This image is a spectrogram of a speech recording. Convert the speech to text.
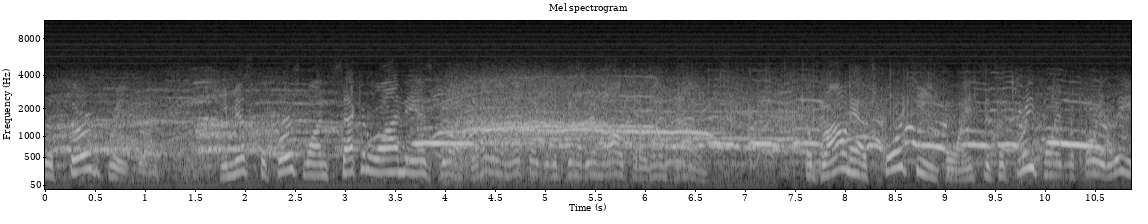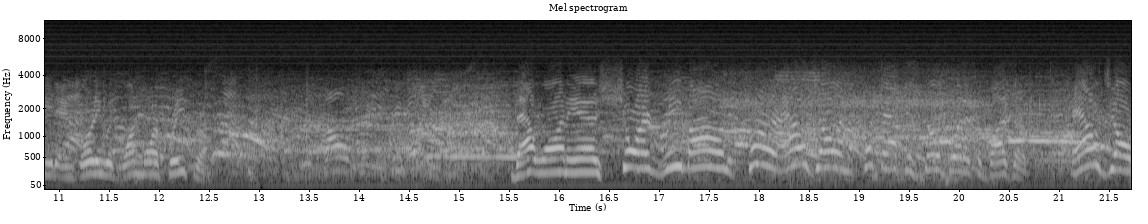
the third free throw. He missed the first one. Second one is good. Other one looked like it was going to rim out, but it went down. So Brown has 14 points. It's a three-point Rocori lead, and Gordy with one more free throw. That one is short. Rebound for Aljo, and the putback is no good at the buzzer. Aljo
